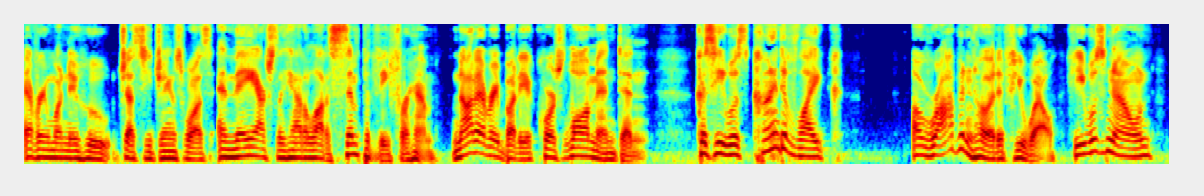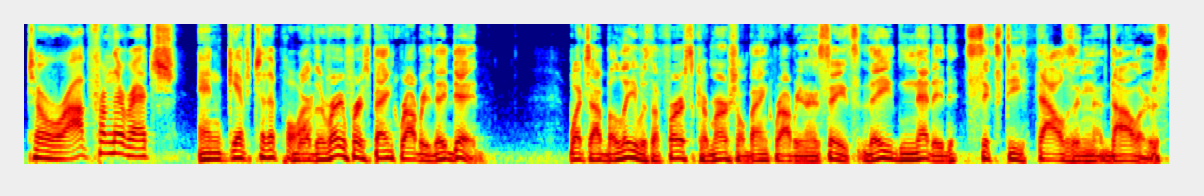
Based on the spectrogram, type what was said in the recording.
everyone knew who Jesse James was, and they actually had a lot of sympathy for him. Not everybody, of course, lawmen didn't, because he was kind of like a Robin Hood, if you will. He was known to rob from the rich and give to the poor. Well, the very first bank robbery they did, which I believe was the first commercial bank robbery in the United States, they netted $60,000.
